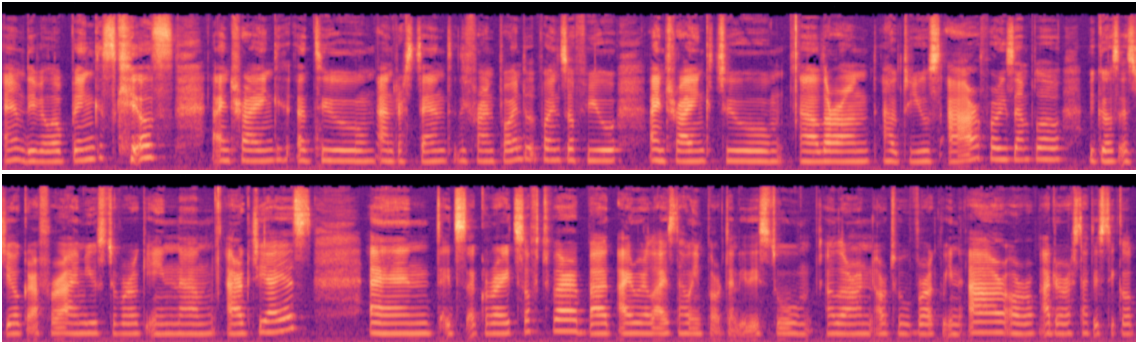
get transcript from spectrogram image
am developing skills. I'm trying uh, to understand different point points of view. I'm trying to uh, learn how to use R, for example, because as geographer I'm used to work in um, ArcGIS, and it's a great software. But I realized how important it is to uh, learn or to work in R or other statistical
